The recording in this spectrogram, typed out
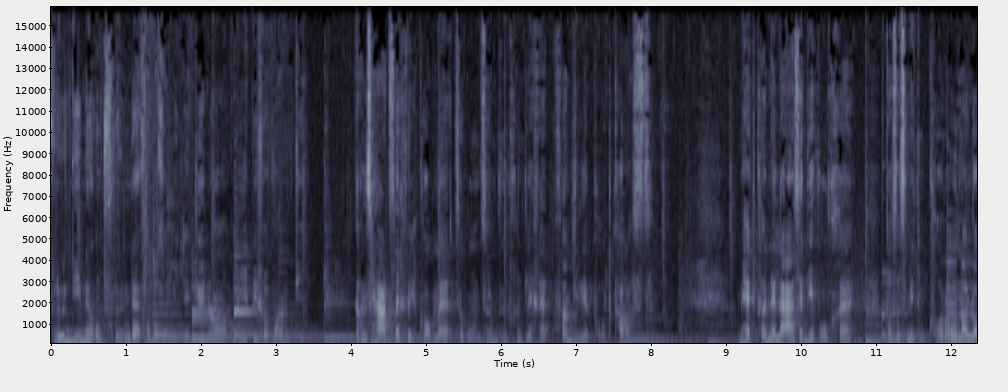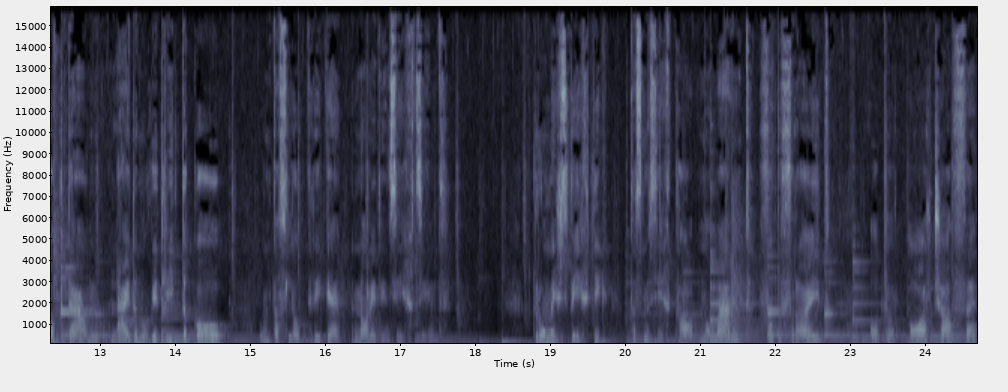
Freundinnen und Freunde von der Familie Düno, liebe Verwandte. Ganz herzlich willkommen zu unserem wöchentlichen Familienpodcast. Wir konnten lesen diese Woche, dass es mit dem Corona-Lockdown leider noch wird und dass Lockerungen noch nicht in Sicht sind. Darum ist es wichtig, dass man sich Moment von der Freude oder Orte schaffen,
